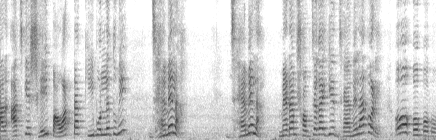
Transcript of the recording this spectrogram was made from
আর আজকে সেই পাওয়ারটা কি বললে তুমি? ঝামেলা। ঝামেলা। ম্যাডাম সব জায়গায় গিয়ে ঝামেলা করে। ও হো হো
